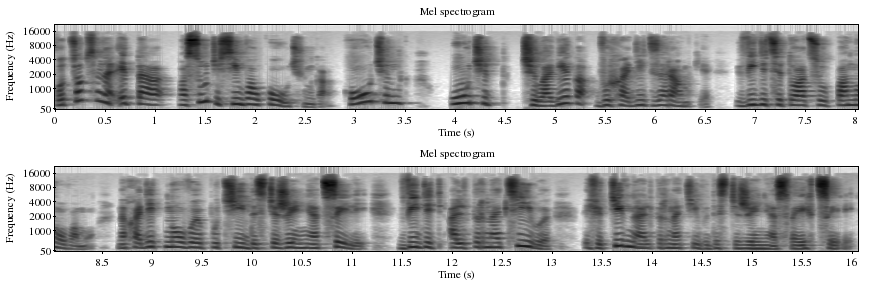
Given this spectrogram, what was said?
Вот, собственно, это, по сути, символ коучинга. Коучинг учит человека выходить за рамки, видеть ситуацию по-новому, находить новые пути достижения целей, видеть альтернативы, эффективные альтернативы достижения своих целей.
